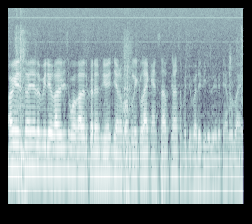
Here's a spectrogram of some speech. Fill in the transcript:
Oke, itu aja untuk video kali ini. Semoga kalian suka dengan ini. Jangan lupa klik like and subscribe. Sampai jumpa di video berikutnya. Bye bye.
